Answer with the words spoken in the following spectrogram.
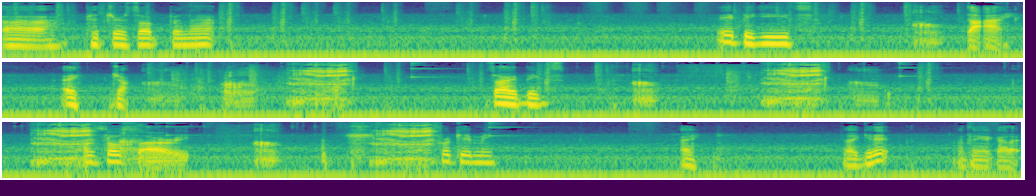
uh, pictures up in that. Hey, piggies. Die. Hey, jump. Sorry, pigs. I'm so sorry. Forgive me. Hey. Did I get it? I think I got it.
